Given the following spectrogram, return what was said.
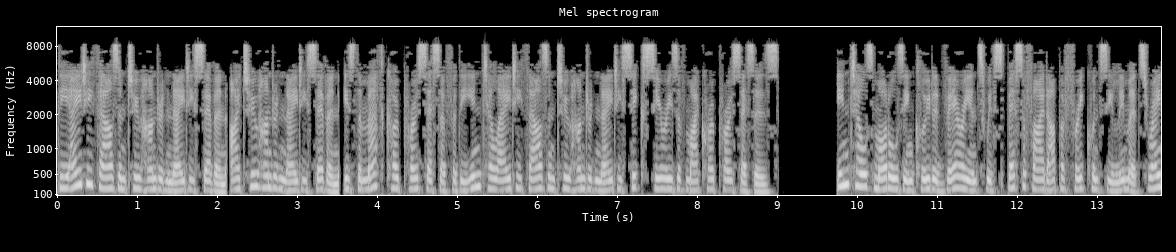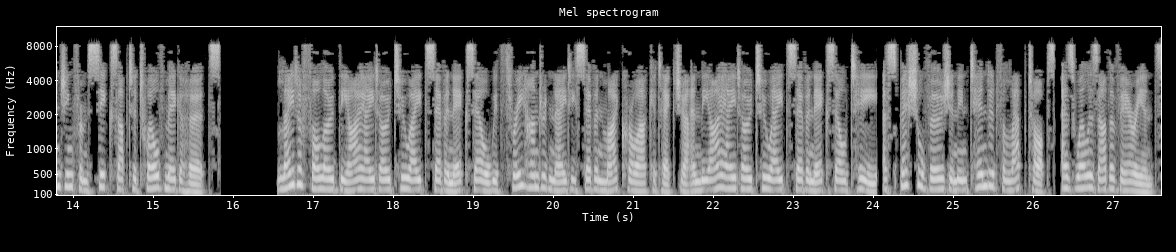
The 80287 i287 is the math coprocessor for the Intel 80286 series of microprocessors. Intel's models included variants with specified upper frequency limits ranging from 6 up to 12 MHz. Later followed the i80287XL with 387 microarchitecture and the i80287XLT, a special version intended for laptops, as well as other variants.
